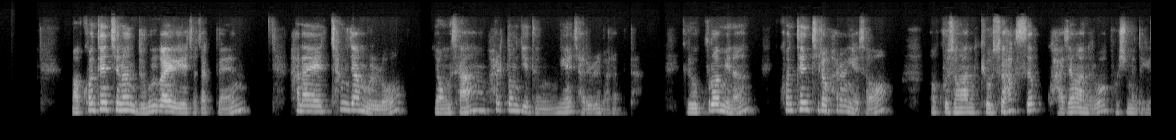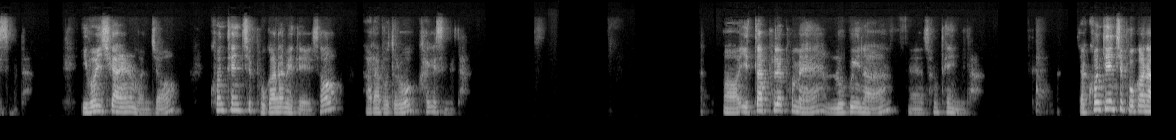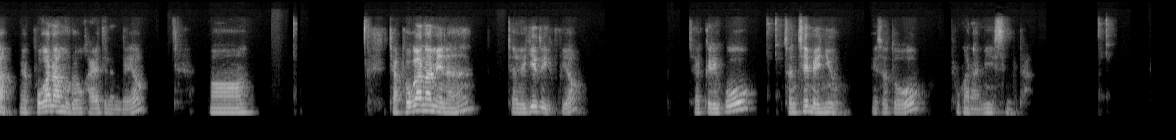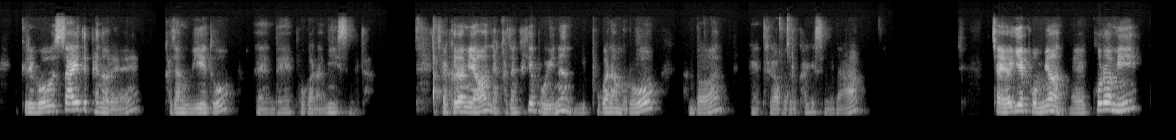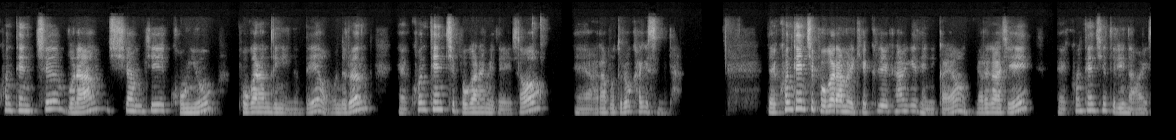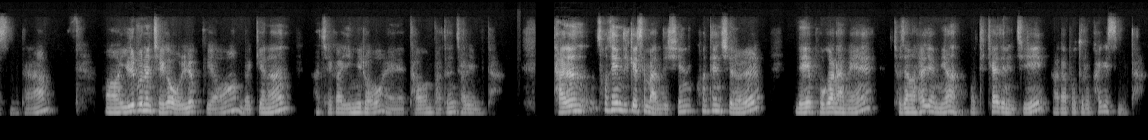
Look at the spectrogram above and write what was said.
어, 콘텐츠는 누군가에 의해 제작된 하나의 창작물로 영상, 활동지 등의 자료를 말합니다. 그리고 꾸러미는 콘텐츠를 활용해서 어, 구성한 교수 학습 과정안으로 보시면 되겠습니다. 이번 시간에는 먼저 콘텐츠 보관함에 대해서 알아보도록 하겠습니다. 어, 이따 플랫폼에 로그인한 예, 상태입니다. 자, 콘텐츠 보관함, 네, 보관함으로 가야 되는데요. 어, 자, 보관함에는 자, 여기에도 있고요. 자, 그리고 전체 메뉴에서도 보관함이 있습니다. 그리고 사이드 패널에 가장 위에도 네, 네, 보관함이 있습니다. 자, 그러면 가장 크게 보이는 이 보관함으로 한번 네, 들어가 보도록 하겠습니다. 자, 여기에 보면 예, 꾸러미, 콘텐츠, 문항, 시험지, 공유, 보관함 등이 있는데요. 오늘은 예, 콘텐츠 보관함에 대해서 예, 알아보도록 하겠습니다. 네, 콘텐츠 보관함을 이렇게 클릭하게 되니까요. 여러 가지 콘텐츠들이 나와 있습니다. 어, 일부는 제가 올렸고요. 몇 개는 제가 임의로 다운받은 자료입니다. 다른 선생님들께서 만드신 콘텐츠를 내 보관함에 저장을 하려면 어떻게 해야 되는지 알아보도록 하겠습니다.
